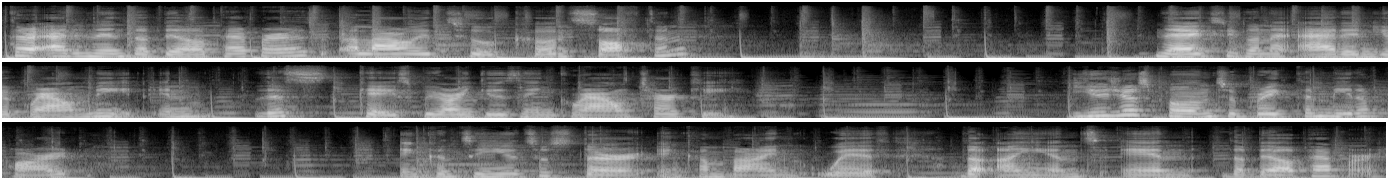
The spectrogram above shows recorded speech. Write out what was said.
After adding in the bell peppers, allow it to cook and soften. Next, you're gonna add in your ground meat. In this case, we are using ground turkey. Use your spoon to break the meat apart and continue to stir and combine with the onions and the bell peppers.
